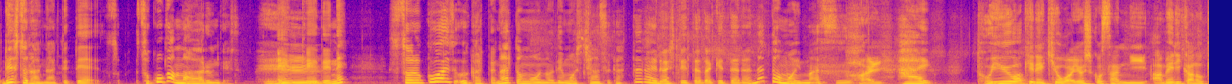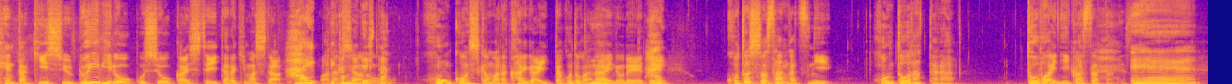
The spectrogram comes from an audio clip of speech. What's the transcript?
レストランになっててそこが回るんです。円形でねそこは良かったなと思うのでもしチャンスがあったらいらしていただけたらなと思います。はい、はいというわけで今日はよしこさんにアメリカのケンタッキー州ルイビルをご紹介していただきました。はい、いかがでした？香港しかまだ海外行ったことがないので、うん、で、はい、今年の3月に本当だったらドバイに行かずだったんです。えー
